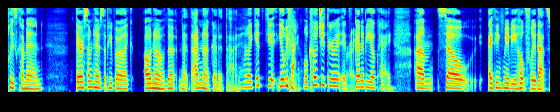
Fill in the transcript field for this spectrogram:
Please come in. There are sometimes that people are like, Oh no, no, no, I'm not good at that. And we're like, it, you, you'll be fine. We'll coach you through it. It's Right. going to be okay. Um, so I think maybe hopefully that's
